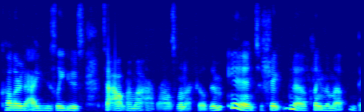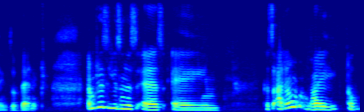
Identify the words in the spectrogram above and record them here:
color that I usually use to outline my eyebrows when I fill them in to shape, you know, clean them up and things of that nature. I'm just using this as a, because I don't like, oh,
